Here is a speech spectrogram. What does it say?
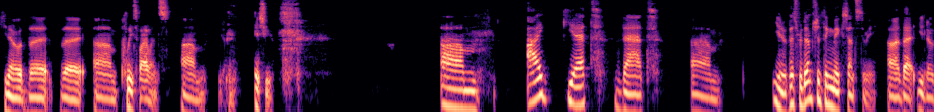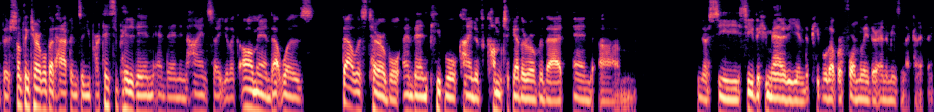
you know, the the um, police violence um, yeah. issue. Um, I get that. Um, you know, this redemption thing makes sense to me. Uh, that you know, there's something terrible that happens that you participated in, and then in hindsight, you're like, oh man, that was that was terrible, and then people kind of come together over that and um, you know see see the humanity and the people that were formerly their enemies and that kind of thing.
